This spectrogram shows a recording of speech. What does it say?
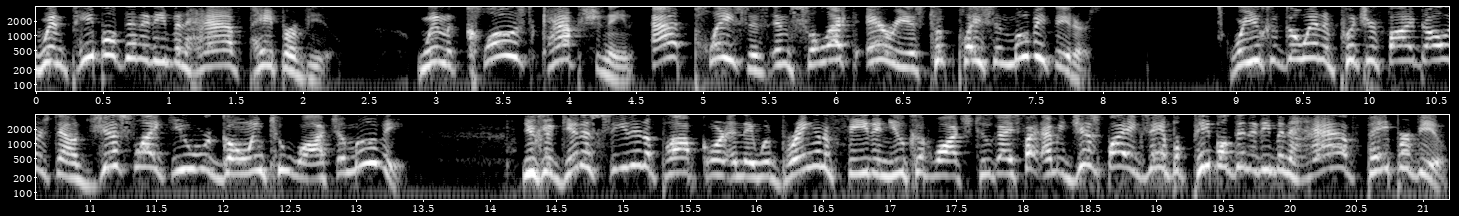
When people didn't even have pay per view, when closed captioning at places in select areas took place in movie theaters, where you could go in and put your $5 down just like you were going to watch a movie. You could get a seat and a popcorn, and they would bring in a feed, and you could watch two guys fight. I mean, just by example, people didn't even have pay per view.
